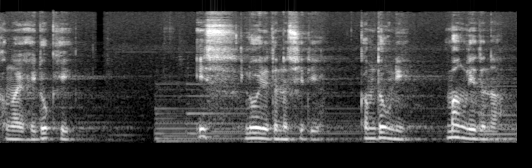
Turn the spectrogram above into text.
ꯈꯪꯉꯥꯏ ꯍꯩꯗꯣꯛꯈꯤ ꯏꯁ ꯂꯣꯏꯔꯦꯗꯅ ꯁꯤꯗꯤ ꯀꯝꯗꯧꯅꯤ ꯃꯥꯡꯂꯦꯗꯅ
